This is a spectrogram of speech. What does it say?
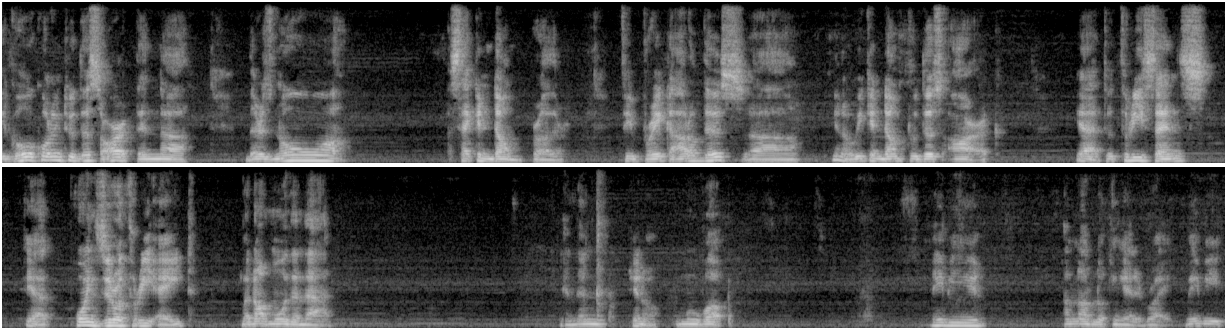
You go according to this arc, then uh, there's no uh, second dump, brother. If you break out of this, uh, you know, we can dump to this arc. Yeah, to 3 cents yeah, 0.038, but not more than that. And then, you know, move up. Maybe I'm not looking at it right. Maybe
